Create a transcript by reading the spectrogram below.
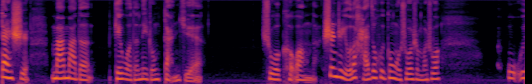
但是妈妈的给我的那种感觉，是我渴望的。甚至有的孩子会跟我说什么，说我我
